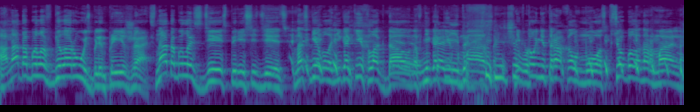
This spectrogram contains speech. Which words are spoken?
а надо было в Беларусь, блин, приезжать. Надо было здесь пересидеть. У нас не было никаких локдаунов, никаких масок. Никто не трахал мозг. Все было нормально.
